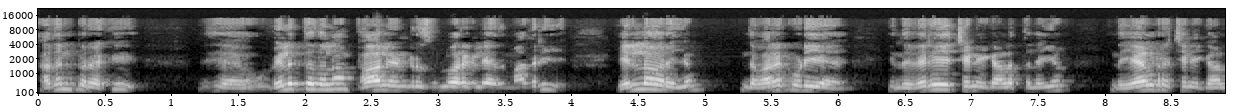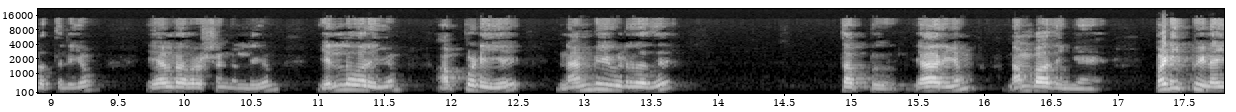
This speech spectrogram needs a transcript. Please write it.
அதன் பிறகு வெளுத்ததெல்லாம் பால் என்று சொல்வார்களே அது மாதிரி எல்லோரையும் இந்த வரக்கூடிய இந்த விரையச்சனி காலத்திலையும் இந்த ஏழரை சனி காலத்திலையும் ஏழரை வருஷங்கள்லையும் எல்லோரையும் அப்படியே நம்பி விடுறது தப்பு. யாரையும் நம்பாதீங்க. படிப்பினை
